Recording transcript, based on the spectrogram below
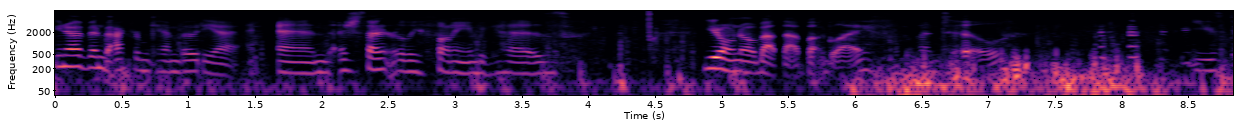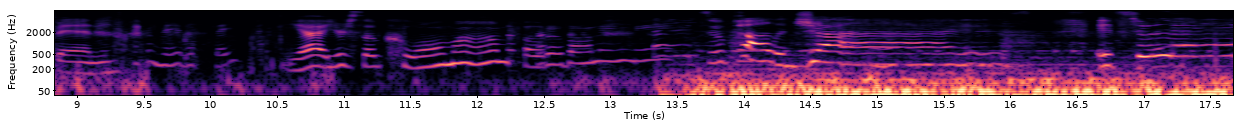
you know, I've been back from Cambodia and I just find it really funny because you don't know about that bug life until you've been. I made a face. Yeah, you're so cool, mom. Photobombing me. To apologize, it's too late.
